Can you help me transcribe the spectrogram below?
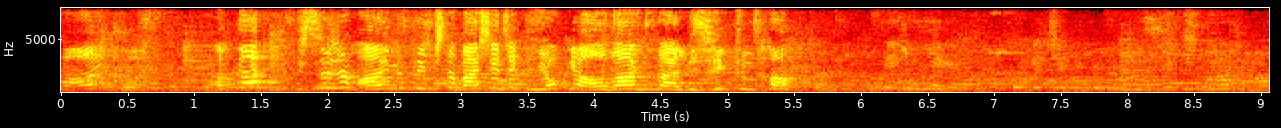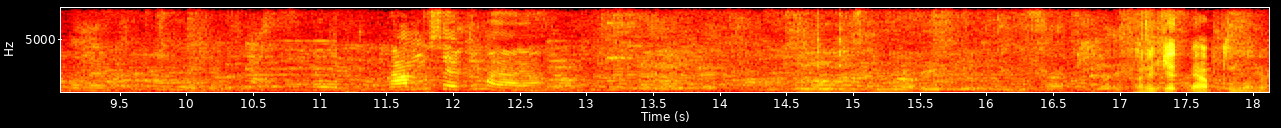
Ha, aynı mı? bir şey söyleyeceğim aynısıymış da ben şey diyecektim yok ya o daha güzel diyecektim tam. Ben bunu sevdim bayağı ya. Hareket mi yaptın bana?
